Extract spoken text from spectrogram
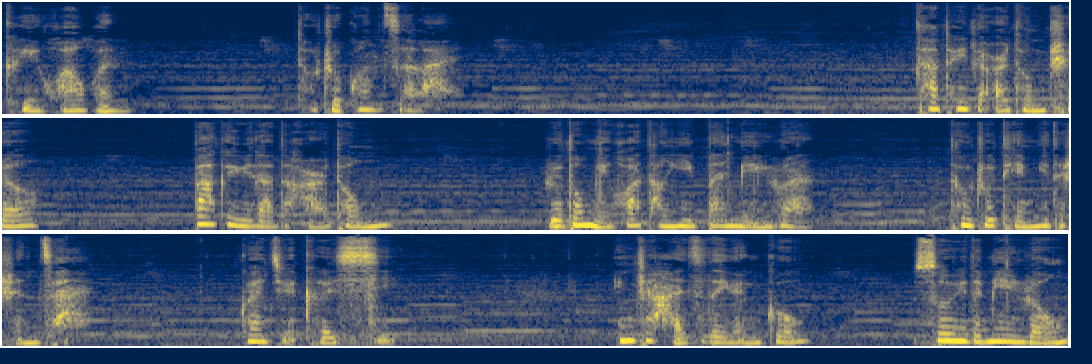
可以花纹，透出光泽来。他推着儿童车，八个月大的孩童，如同棉花糖一般绵软，透出甜蜜的神采，怪绝可喜。因着孩子的缘故，苏玉的面容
